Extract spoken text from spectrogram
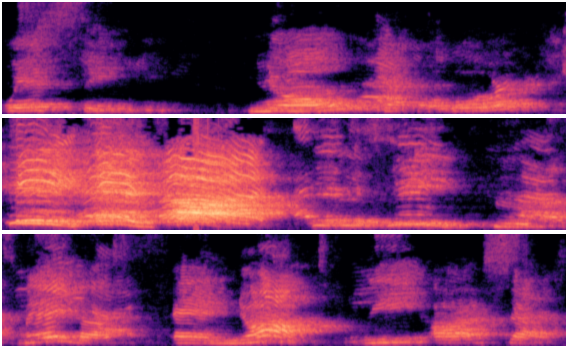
with singing. know that the Lord, He is God. it is He who has made us and not we ourselves.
